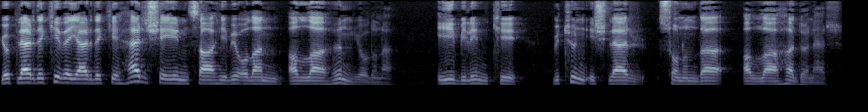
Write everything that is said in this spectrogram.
Göklerdeki ve yerdeki her şeyin sahibi olan Allah'ın yoluna. İyi bilin ki bütün işler sonunda Allah'a döner.''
